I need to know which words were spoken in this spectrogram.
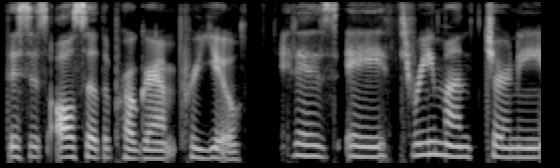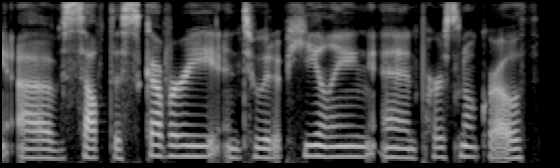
this is also the program for you. It is a three month journey of self discovery, intuitive healing, and personal growth.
